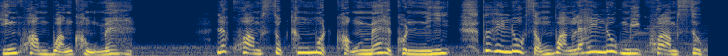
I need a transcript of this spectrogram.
ทิ้งความหวังของแม่ และความสุขทั้งหมดของแม่คนนี้ เพื่อให้ลูกสมหวังและให้ลูกมีความสุข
